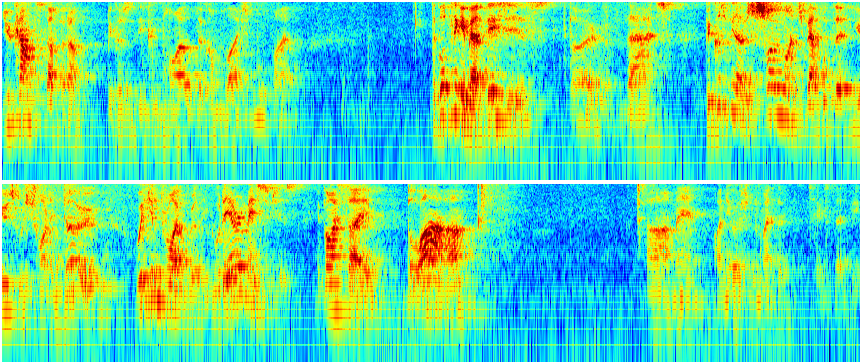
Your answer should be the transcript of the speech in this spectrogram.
you can't stuff it up because the, compile, the compilation will fail. The good thing about this is, though, that because we know so much about what the user is trying to do, we can provide really good error messages. If I say blah, ah man, I knew I shouldn't have made the text that big.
